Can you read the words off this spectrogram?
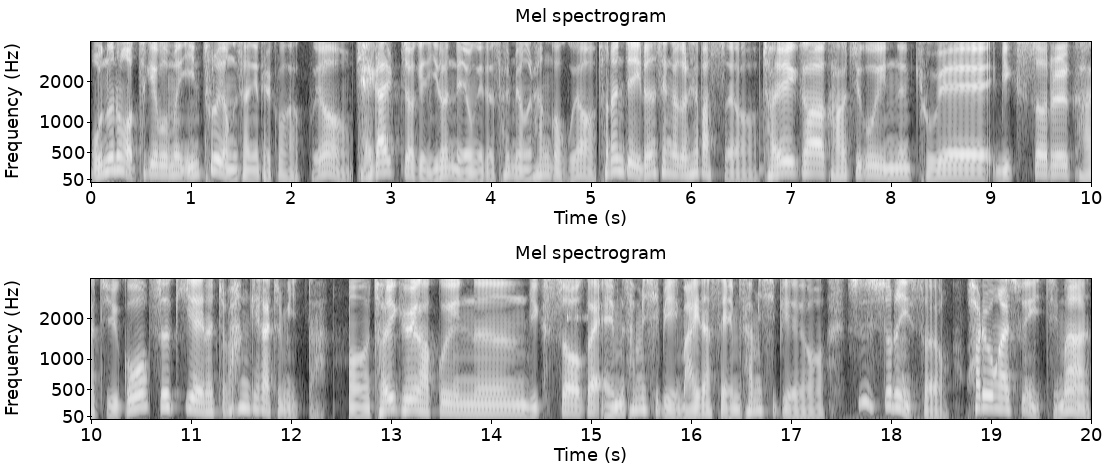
오늘은 어떻게 보면 인트로 영상 영상이 될 것 같고요. 개괄적인 이런 내용에 대해서 설명을 한 거고요. 저는 이제 이런 생각을 해봤어요. 저희가 가지고 있는 교회 믹서를 가지고 쓰기에는 좀 한계가 좀 있다. 어, 저희 교회 갖고 있는 믹서가 M32, 마이다스 M30이에요. 쓸 수는 있어요. 활용할 수는 있지만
